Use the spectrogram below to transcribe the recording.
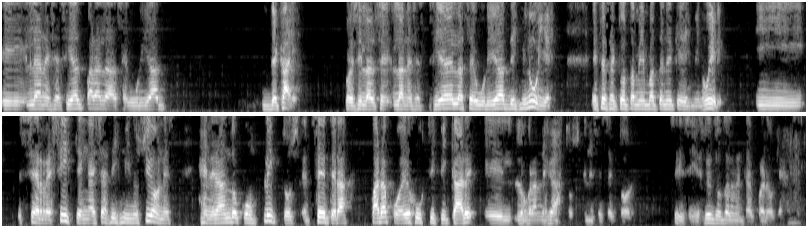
eh, la necesidad para la seguridad decae. Por decir, la, la necesidad de la seguridad disminuye, este sector también va a tener que disminuir. Y se resisten a esas disminuciones generando conflictos, etcétera, para poder justificar los grandes gastos en ese sector. Sí, sí, estoy totalmente de acuerdo que es así.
